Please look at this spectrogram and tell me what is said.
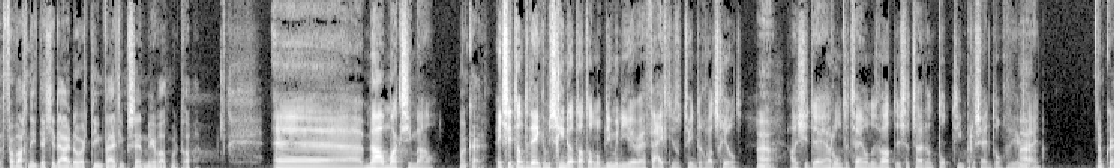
verwacht niet dat je daardoor 10, 15 procent meer wat moet trappen. Eh, nou, maximaal. Oké. Ik zit dan te denken misschien dat dat dan op die manier eh, 15 tot 20 watt scheelt. Ja. Als je de, rond de 200 watt, dus dat zou dan tot 10% ongeveer Ja. zijn. Oké.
